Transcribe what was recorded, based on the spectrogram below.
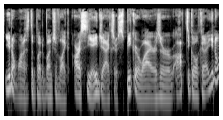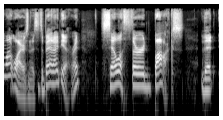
You don't want us to put a bunch of like RCA jacks or speaker wires or optical. You don't want wires in this. It's a bad idea, right? Sell a third box that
